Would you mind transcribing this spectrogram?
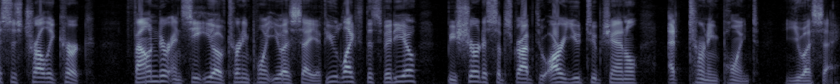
This is Charlie Kirk, founder and CEO of Turning Point USA. If you liked this video, be sure to subscribe to our YouTube channel at Turning Point USA.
